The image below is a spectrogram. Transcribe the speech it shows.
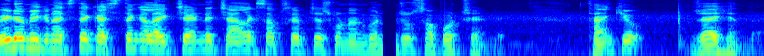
వీడియో మీకు నచ్చితే ఖచ్చితంగా లైక్ చేయండి ఛానల్కి సబ్స్క్రైబ్ చేసుకోండి కొంచెం సపోర్ట్ చేయండి. Thank you. జై హింద్.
